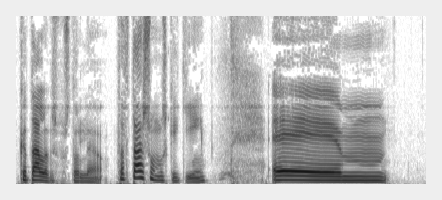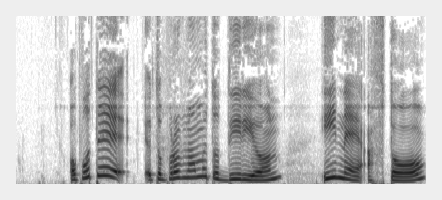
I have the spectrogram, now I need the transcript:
Κατάλαβες πώς το λέω. Θα φτάσουμε όμως και εκεί. Ε, μ, οπότε το πρόβλημα μου με τον Tyrion είναι αυτό.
